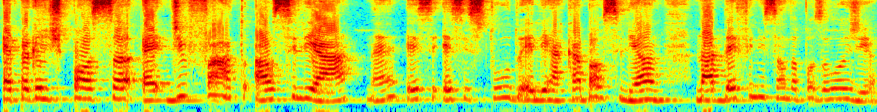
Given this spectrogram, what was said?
é para que a gente possa, é, de fato, auxiliar, né? Esse, esse estudo ele acaba auxiliando na definição da posologia.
